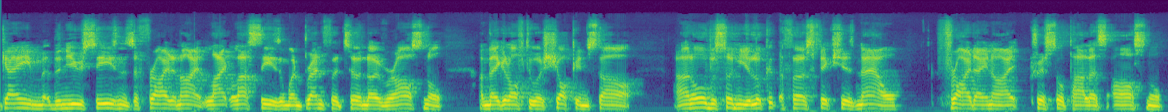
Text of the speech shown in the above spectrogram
game of the new season. It's a Friday night, like last season when Brentford turned over Arsenal and they got off to a shocking start. And all of a sudden, you look at the first fixtures now Friday night, Crystal Palace, Arsenal.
